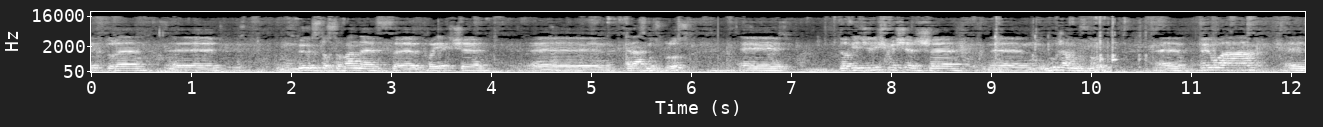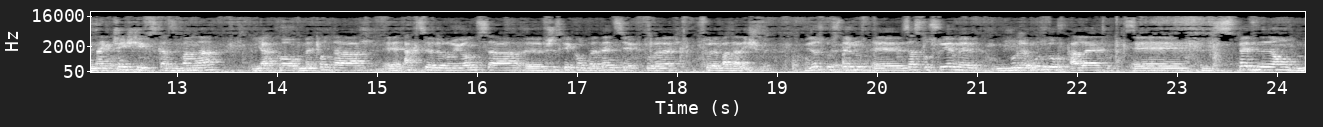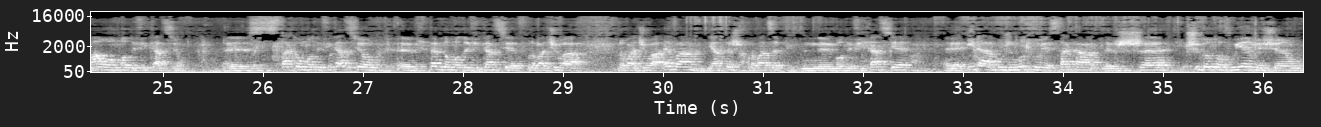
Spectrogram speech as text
które y, były stosowane w projekcie y, Erasmus+. Y, dowiedzieliśmy się, że burza mózgu była najczęściej wskazywana jako metoda akcelerująca wszystkie kompetencje, które, które badaliśmy. W związku z tym zastosujemy burzę mózgów, ale z pewną małą modyfikacją. Z taką modyfikacją, pewną modyfikację wprowadziła, wprowadziła Ewa, ja też wprowadzę modyfikację. Idea burzy mózgów jest taka, że przygotowujemy się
